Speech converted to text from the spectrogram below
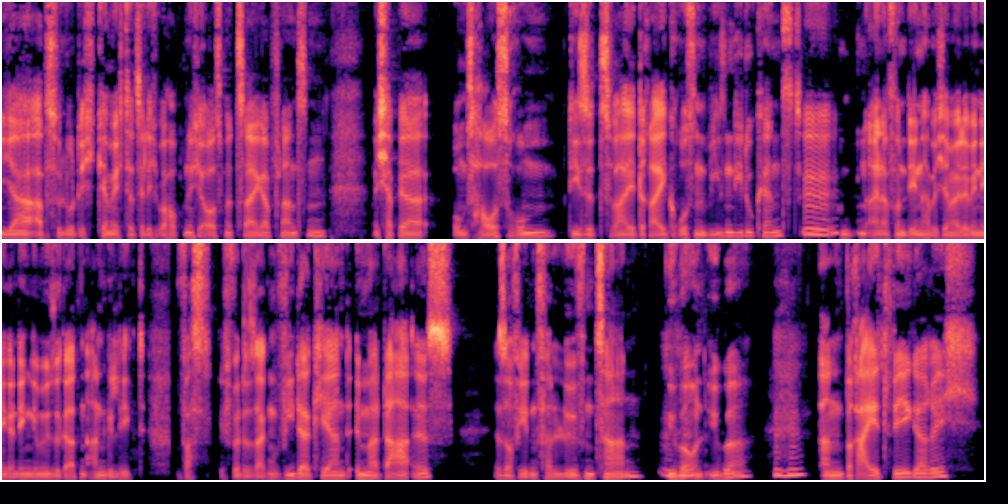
Ja, absolut. Ich kenne mich tatsächlich überhaupt nicht aus mit Zeigerpflanzen. Ich habe ja ums Haus rum diese zwei, drei großen Wiesen, die du kennst. Mhm. Und in einer von denen habe ich ja mehr oder weniger den Gemüsegarten angelegt. Was ich würde sagen, wiederkehrend immer da ist, ist auf jeden Fall Löwenzahn, mhm. über und über. Mhm. Dann Breitwegerich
